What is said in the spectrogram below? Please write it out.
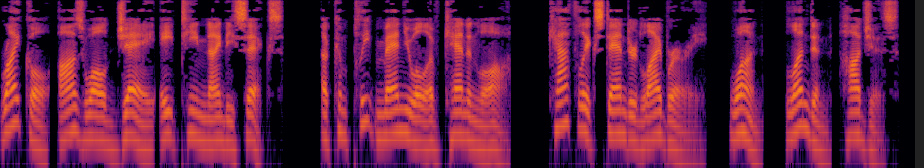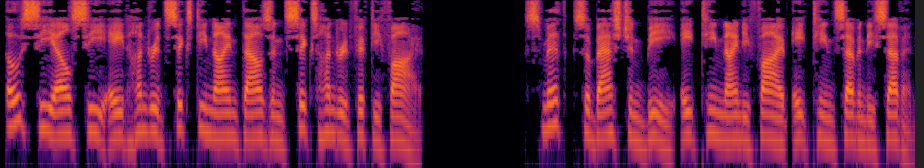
Reichel, Oswald J. 1896. A Complete Manual of Canon Law. Catholic Standard Library. 1. London, Hodges. OCLC 869655. Smith, Sebastian B. 1895–1877.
